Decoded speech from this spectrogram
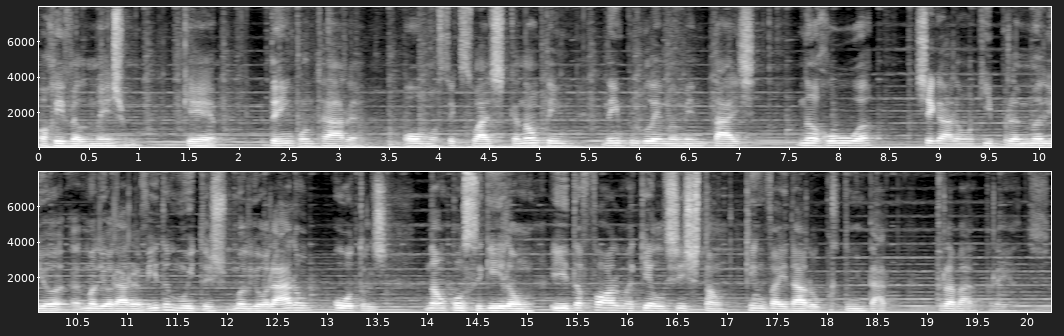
horrível mesmo, que é de encontrar homossexuais que não têm nem problemas mentais na rua, chegaram aqui para melhor, melhorar a vida, muitos melhoraram, outros não conseguiram e da forma que eles estão, quem vai dar oportunidade de trabalho para eles?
